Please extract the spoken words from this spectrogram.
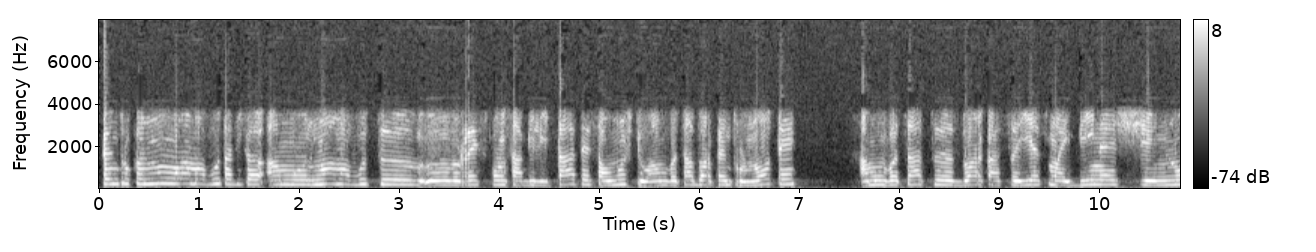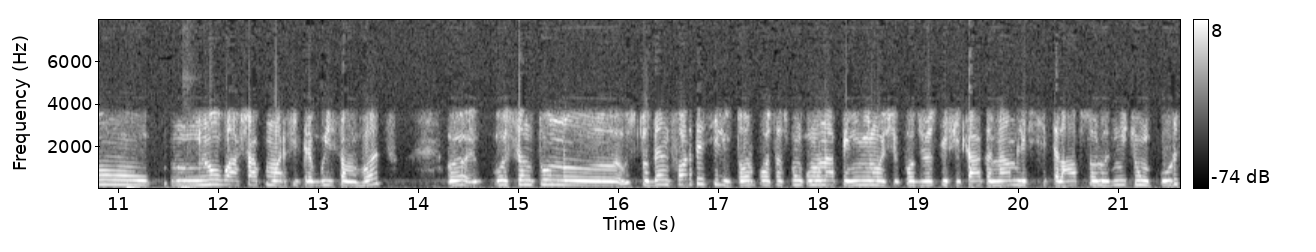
Pentru că nu am avut, adică am, nu am avut uh, responsabilitate sau nu știu, am învățat doar pentru note, am învățat uh, doar ca să ies mai bine și nu, nu așa cum ar fi trebuit să învăț. Uh, sunt un uh, student foarte silitor, pot să spun cu mâna pe inimă și pot justifica că n-am lipsit la absolut niciun curs.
